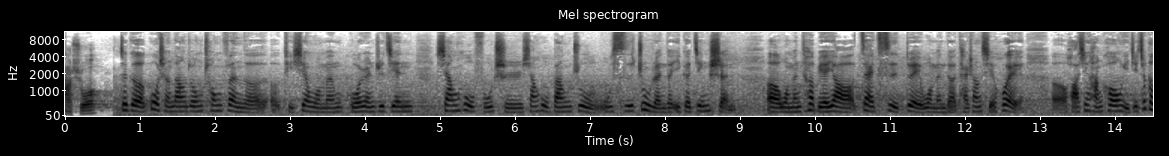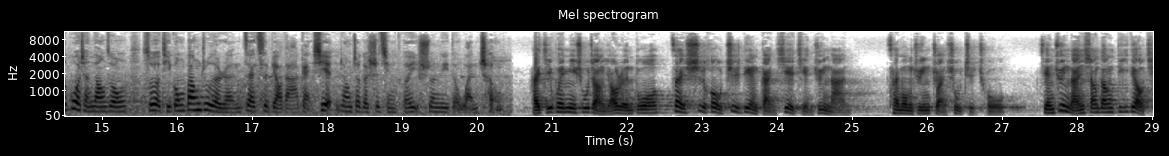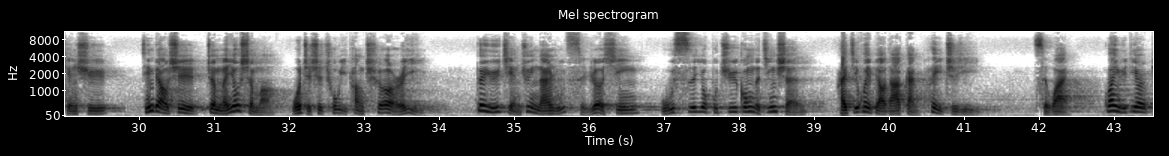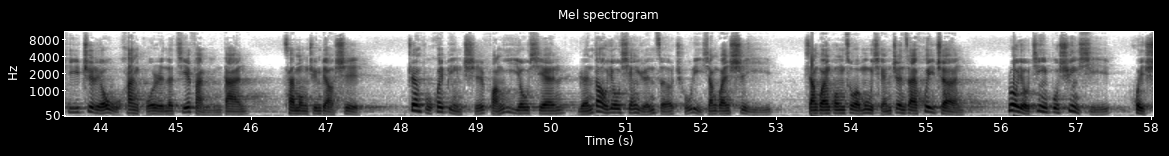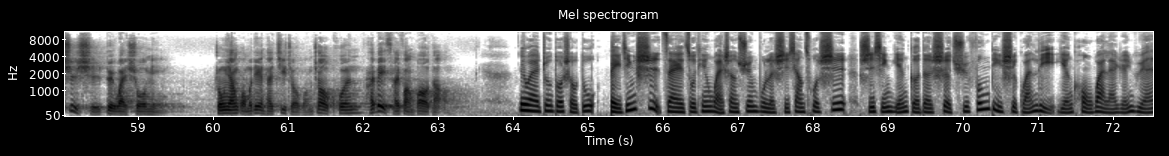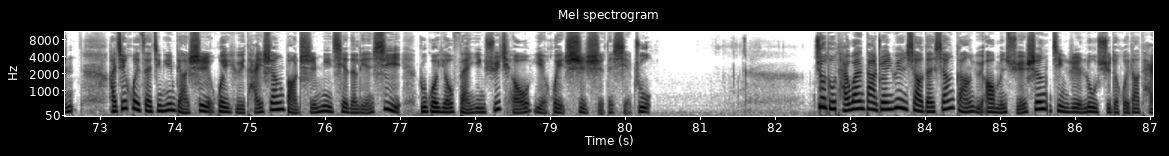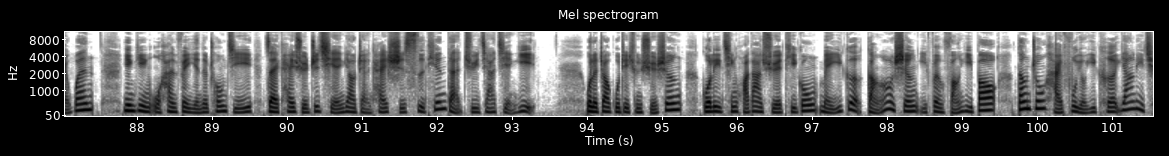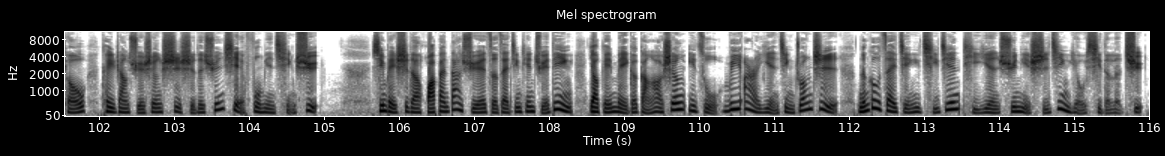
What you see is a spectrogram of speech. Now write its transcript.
他说：“这个过程当中，充分的呃体现我们国人之间相互扶持、相互帮助、无私助人的一个精神。呃，我们特别要再次对我们的台商协会、呃华信航空以及这个过程当中所有提供帮助的人，再次表达感谢，让这个事情可以顺利的完成。”海基会秘书长姚仁多在事后致电感谢简俊南。蔡孟君转述指出，简俊南相当低调谦虚。仅表示这没有什么，我只是出一趟车而已。对于简俊南如此热心、无私又不居功的精神，海基会表达感佩之意。此外，关于第二批滞留武汉国人的接返名单，蔡孟君表示，政府会秉持防疫优先、人道优先原则处理相关事宜。相关工作目前正在会诊，若有进一步讯息，会适时对外说明。中央广播电台记者王兆坤台北采访报道。另外，中国首都北京市在昨天晚上宣布了十项措施，实行严格的社区封闭式管理，严控外来人员。海基会在今天表示，会与台商保持密切的联系，如果有反映需求，也会适时的协助。就读台湾大专院校的香港与澳门学生近日陆续的回到台湾，因应武汉肺炎的冲击，在开学之前要展开十四天的居家检疫。为了照顾这群学生，国立清华大学提供每一个港澳生一份防疫包，当中还附有一颗压力球，可以让学生适时的宣泄负面情绪。新北市的华办大学则在今天决定，要给每个港澳生一组 VR 眼镜装置，能够在检疫期间体验虚拟实境游戏的乐趣。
